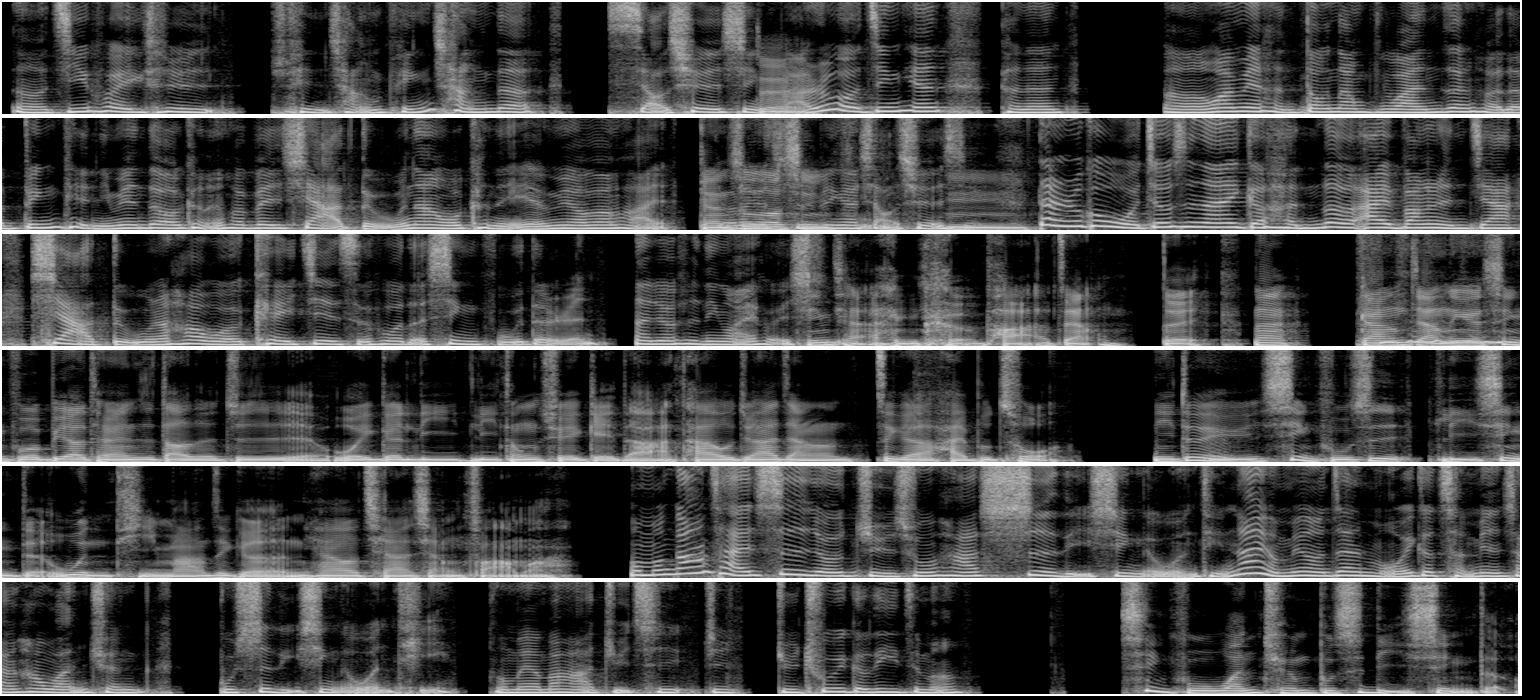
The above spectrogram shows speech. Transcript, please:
呃机会去品尝平常的小确幸吧。如果今天可能。嗯、呃，外面很动荡不安，任何的冰品里面都有可能会被下毒，那我可能也没有办法感受到吃冰的小确幸。嗯、但如果我就是那一个很热爱帮人家下毒，然后我可以借此获得幸福的人，那就是另外一回事。听起来很可怕，这样对。那刚刚讲那个幸福的必要条件是道德，就是我一个李李同学给的、啊，他我觉得他讲的这个还不错。你对于幸福是理性的问题吗？这个你还有其他想法吗？我们刚才是有举出它是理性的问题，那有没有在某一个层面上，它完全不是理性的问题？我们有办法举出举举出一个例子吗？幸福完全不是理性的，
